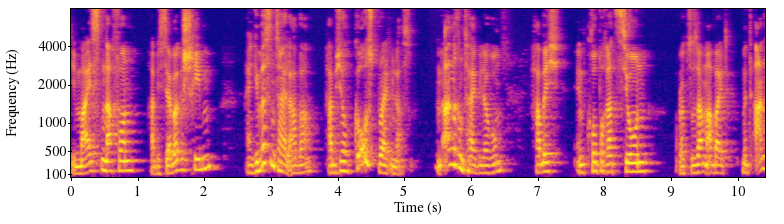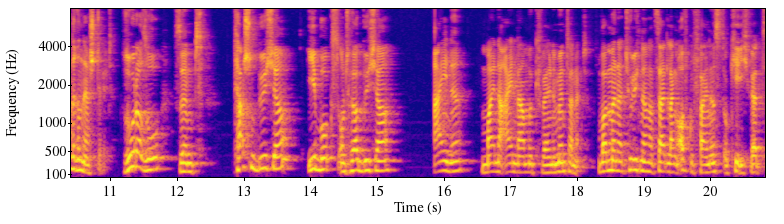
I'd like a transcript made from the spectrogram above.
Die meisten davon habe ich selber geschrieben, einen gewissen Teil aber habe ich auch ghostwriten lassen. Einen anderen Teil wiederum habe ich in Kooperation oder Zusammenarbeit mit anderen erstellt. So oder so sind Taschenbücher, E-Books und Hörbücher eine meiner Einnahmequellen im Internet. Weil mir natürlich nach einer Zeit lang aufgefallen ist, okay, ich werde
